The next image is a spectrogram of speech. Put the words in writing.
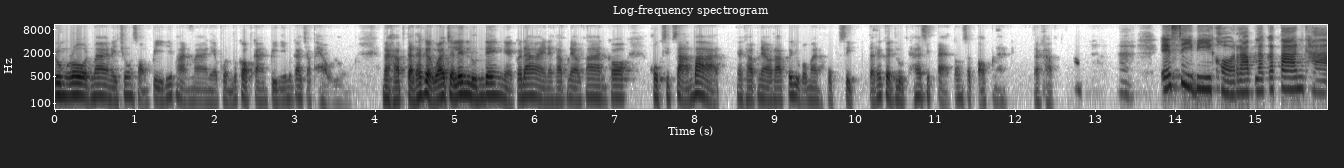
รุ่งโรจน์มากในช่วง 2 ปีที่ผ่านมาเนี่ยผลประกอบการปีนี้มันก็จะแผ่วลงนะครับแต่ถ้าเกิดว่าจะเล่นลุ้นเด้งเนี่ยก็ได้นะครับแนวต้านก็ 63 บาทนะครับแนวรับก็อยู่ประมาณ 60 แต่ถ้าเกิดหลุด 58 ต้องสต็อปนะนะครับ SCB ขอรับแล้วก็ต้านค่ะ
